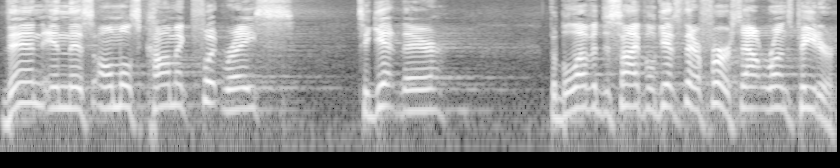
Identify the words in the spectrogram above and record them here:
Then, in this almost comic foot race to get there, the beloved disciple gets there first, outruns Peter.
